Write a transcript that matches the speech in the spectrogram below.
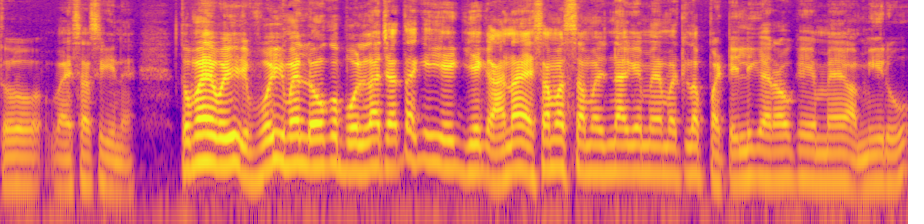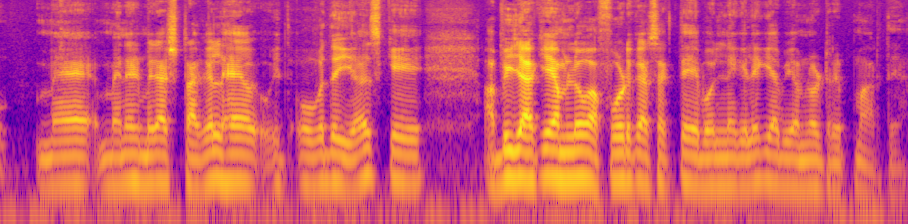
तो वैसा सीन है तो मैं वही वही मैं लोगों को बोलना चाहता कि ये ये गाना ऐसा मत समझना कि मैं मतलब पटेली कर रहा हूँ कि मैं अमीर हूँ मैं मैंने मेरा स्ट्रगल है ओवर द इयर्स कि अभी जाके हम लोग अफोर्ड कर सकते हैं बोलने के लिए कि अभी हम लोग ट्रिप मारते हैं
